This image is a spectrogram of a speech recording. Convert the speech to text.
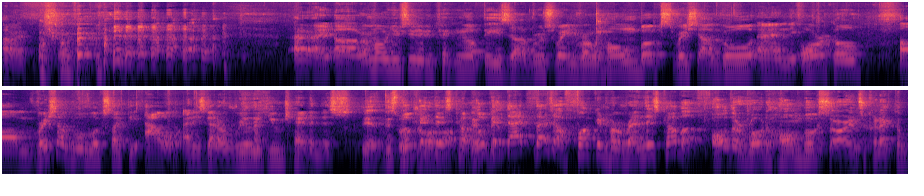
All right. All right, uh, Ramon, you seem to be picking up these uh, Bruce Wayne Road Home books, Ra's al Ghul and the Oracle. Um, Ra's al Ghul looks like the owl, and he's got a really huge head in this. Yeah, this was Look at this. Co- look at that. That's a fucking horrendous cover. All the road home books are interconnected,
